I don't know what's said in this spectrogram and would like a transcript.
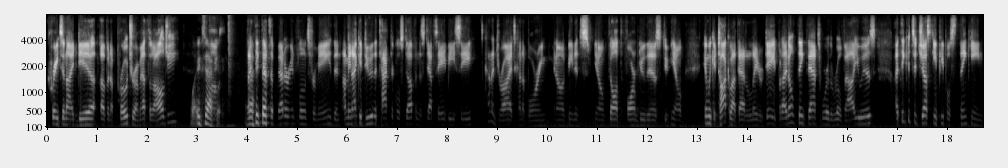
creates an idea of an approach or a methodology. Well, exactly. Um, I, I, think, think that's, a better influence for me than I mean I could do the tactical stuff and the steps A B C. It's kind of dry. It's kind of boring. You know, I mean it's you know fill out the form, do this, do you know, and we could talk about that at a later date. But I don't think that's where the real value is. I think it's adjusting people's thinking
